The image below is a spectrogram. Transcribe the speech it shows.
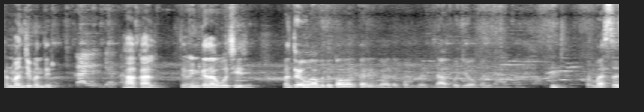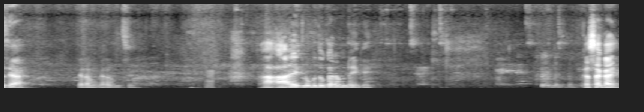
હનુમાનજી મંદિર. હા કાલ. તો એને કદાચ ઓછી છે. પણ તો હું આ બધું કવર કરીને ગયો હતો કમ્પ્લીટ ડાકો જેવો પણ મસ્ત છે આ. ગરમ ગરમ છે. હા આ એટલું બધું ગરમ નહીં કઈ. કસા કાય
